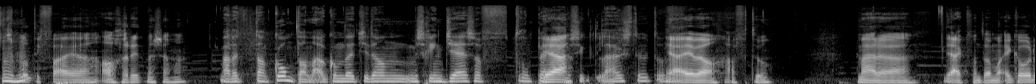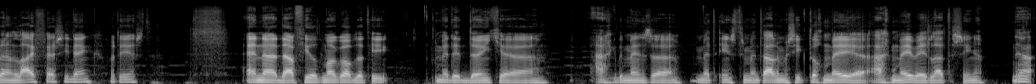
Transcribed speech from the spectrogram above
Mhm. Spotify-algoritme, zeg maar. Maar dat dan komt dan ook omdat je dan misschien jazz of trompetmuziek luistert? Of? Ja, jawel, af en toe. Maar eh, ja, ik vond het wel mooi. Ik hoorde een live versie, denk ik, voor het eerst. En eh, daar viel het me ook wel op dat hij met dit deuntje eh, eigenlijk de mensen met instrumentale muziek toch mee, eigenlijk mee weet laten zingen. Ja,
